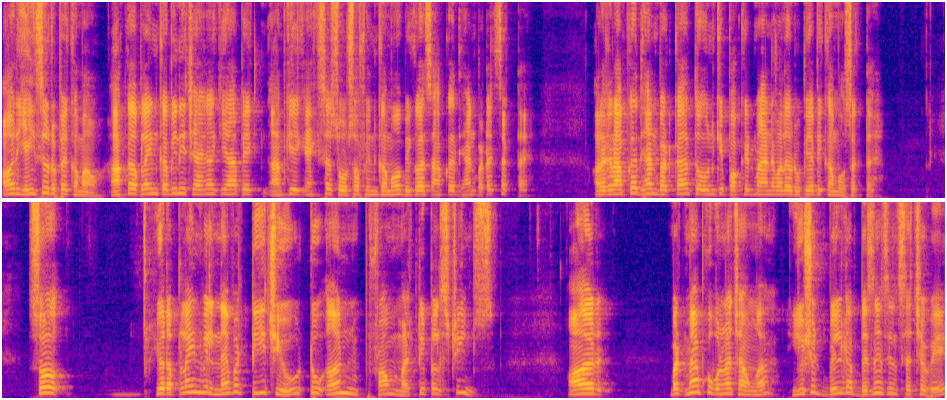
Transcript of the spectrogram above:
और यहीं से रुपए कमाओ। आपका अपलाइन कभी नहीं चाहेगा कि आप एक, आपकी एक एक्स्ट्रा सोर्स ऑफ़ इनकम हो बिकॉज़ आपका ध्यान भटक सकता है। और अगर आपका ध्यान भटका तो उनकी पॉकेट में आने वाला रुपया भी कम हो सकता है। So your upline will never teach you to earn from multiple streams और बट मैं आपको बोलना चाहूँगा you should build a business in such a way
